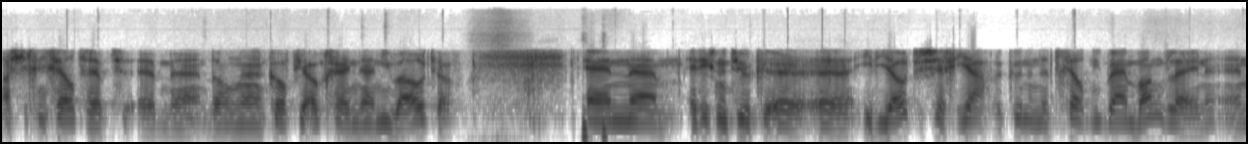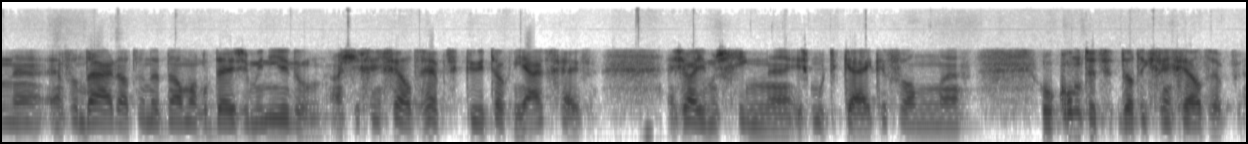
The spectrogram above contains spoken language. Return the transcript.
als je geen geld hebt, en, dan koop je ook geen nieuwe auto. En het is natuurlijk idioot te zeggen, ja, we kunnen het geld niet bij een bank lenen. En, en vandaar dat we het dan maar op deze manier doen. Als je geen geld hebt, kun je het ook niet uitgeven. En zou je misschien eens moeten kijken van, hoe komt het dat ik geen geld heb?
